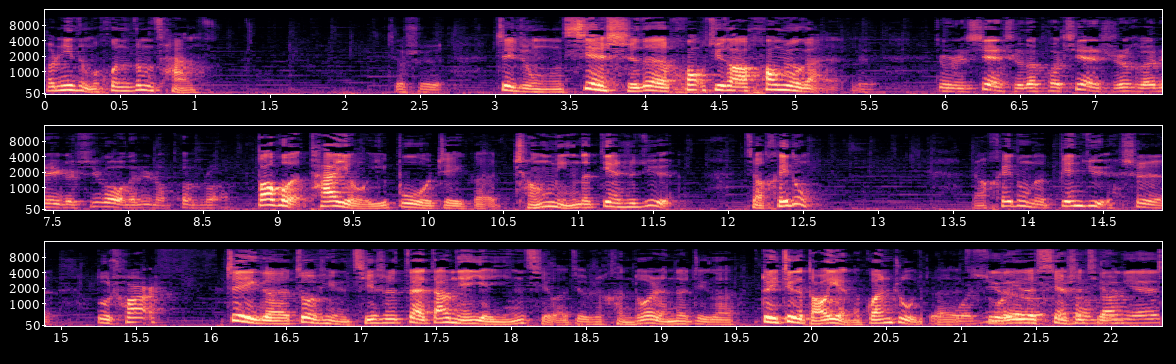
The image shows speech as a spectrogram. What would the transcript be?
他说：“你怎么混得这么惨？”就是这种现实的荒巨大荒谬感，就是现实的碰，现实和这个虚构的这种碰撞。包括他有一部这个成名的电视剧叫《黑洞》，然后《黑洞》的编剧是陆川儿。这个作品其实，在当年也引起了就是很多人的这个对这个导演的关注。呃，所谓的得现实题当年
